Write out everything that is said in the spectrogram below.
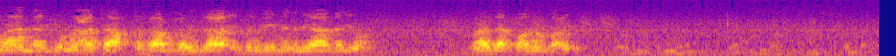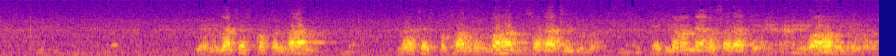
وأن الجمعة فرض زائد في مثل هذا اليوم. وهذا قول ضعيف. يعني ما تسقط الفرض ما تسقط فرض الظهر بصلاة الجمعة. يجمعون بين صلاتين الظهر والجمعة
